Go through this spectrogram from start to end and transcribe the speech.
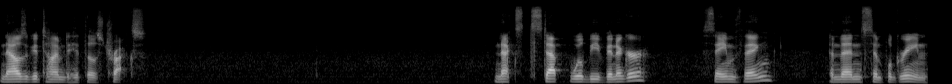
Now's a good time to hit those trucks. Next step will be vinegar, same thing, and then simple green.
